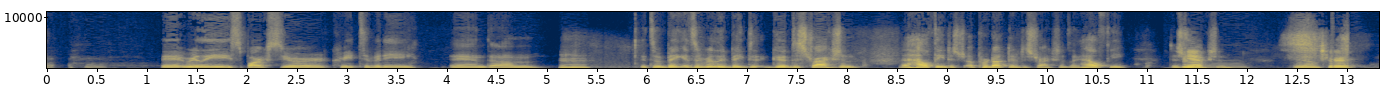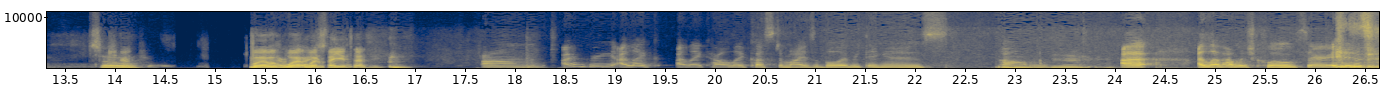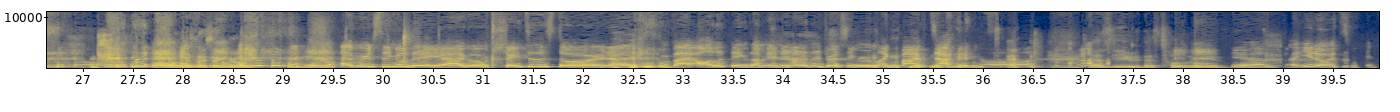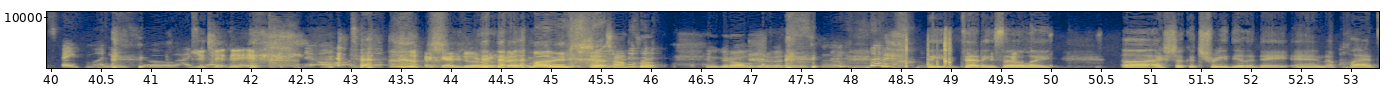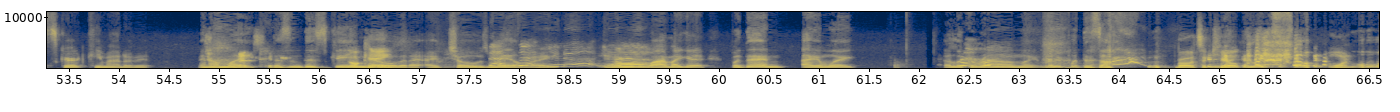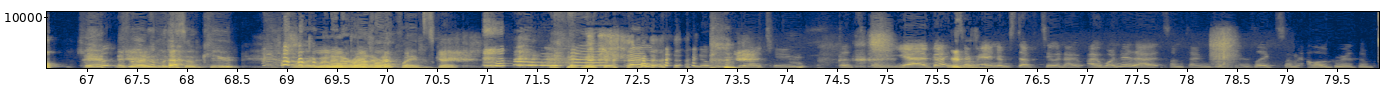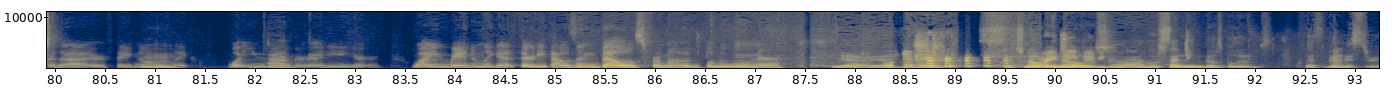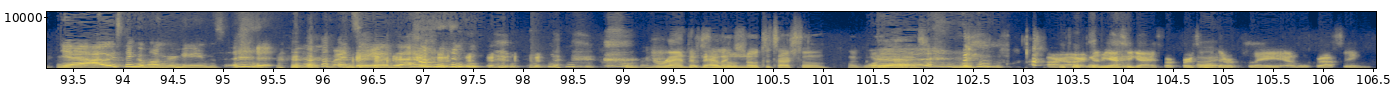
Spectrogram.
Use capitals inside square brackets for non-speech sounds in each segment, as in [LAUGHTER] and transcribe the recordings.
it really sparks your creativity, and um, Mm-hmm. it's a big, it's a really big, good distraction, a healthy, dist- a productive distraction, it's a healthy distraction. yeah. You know, True. So True. Well, what, what about you, like Tati? [CLEARS THROAT] Um, I agree. I like I like how like customizable everything is. Um, Mhm. I I love how much clothes there is. [LAUGHS] Oh, the place I go in the morning. [LAUGHS] Every single day, yeah, I go straight to the store and I [LAUGHS] buy all the things. I'm in and out of the dressing room like five times. that's you. That's totally you. Yeah, but you know, it's it's fake money, so I You can can. spend it all. on clothes. I can't do a real Make money. And Tom Crook, he'll get all of it eventually. Teddy. So like, uh, I shook a tree the other day, and a plaid skirt came out of it, and I'm like, [LAUGHS] doesn't this game Okay. know that I, I chose That's male, it, right? You know, yeah. And I'm like, why am I getting? But then I am like, I look around, I'm like, let me put this on. [LAUGHS] Bro, it's a [LAUGHS] kilt. it looks so One. cool. Cute, I thought it true. looked so cute. I'm like Do a running around in my Braveheart. plaid skirt. Oh my god, nobody's watching. That's funny. Yeah, I've gotten some random stuff too, and I, I wonder that sometimes if there's like some algorithm for that, or if they know Mhm. like what you have already, or why you randomly get thirty thousand bells from a balloon or Yeah, yeah. whatever. [LAUGHS] Which nobody RIG, knows baby. I don't know. who's sending those balloons. That's the big mystery. Yeah, I always think of Hunger Games. [LAUGHS] it reminds me of that. [LAUGHS] Random. They have little notes attached to them, like water. Yeah. bags. All right, all right. Let me ask you guys: for a person All who's right. never played Animal Crossing,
